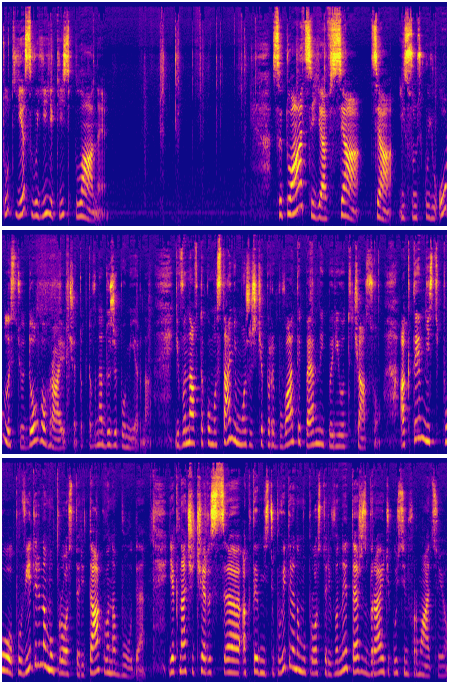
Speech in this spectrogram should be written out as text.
тут є свої якісь плани. Ситуація вся ця із Сумською областю довгограюча, тобто вона дуже помірна. І вона в такому стані може ще перебувати певний період часу. Активність по повітряному просторі так вона буде. Як наче через е, активність у повітряному просторі вони теж збирають якусь інформацію.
